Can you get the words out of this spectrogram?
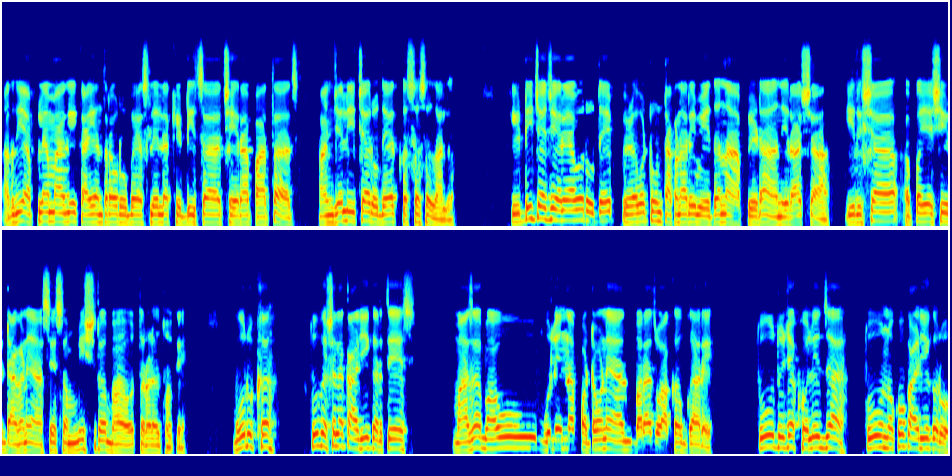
अगदी आपल्या मागे काही अंतरावर उभे असलेल्या किटीचा चेहरा पाहताच अंजलीच्या हृदयात कसंसं झालं. किटीच्या चेहऱ्यावर हृदय पिळवटून टाकणारी वेदना पीडा निराशा ईर्ष्या अपयशी डागणे असे संमिश्र भाव तरळत होते. मूर्ख तू कशाला काळजी करतेस? माझा भाऊ मुलींना पटवण्यात बराच वाकबगार आहे. तू तुझ्या खोलीत जा तू नको काळजी करू.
